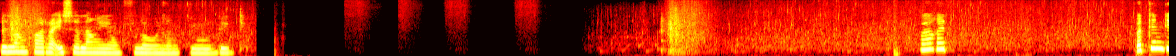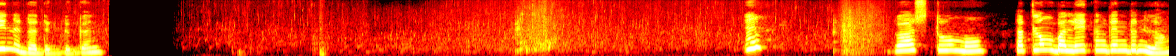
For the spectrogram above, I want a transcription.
Ito lang para isa lang yung flow ng tubig. Bakit? Ba't hindi nadadagdagan? Hmm? Gasto mo. Tatlong balik hanggang dun lang.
